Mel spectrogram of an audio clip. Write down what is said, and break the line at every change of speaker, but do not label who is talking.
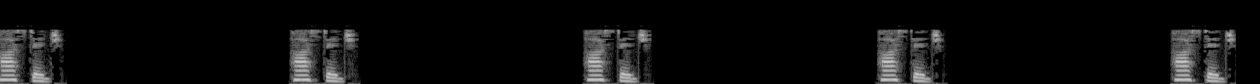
hostage. Hostage. Hostage. Hostage. Hostage.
